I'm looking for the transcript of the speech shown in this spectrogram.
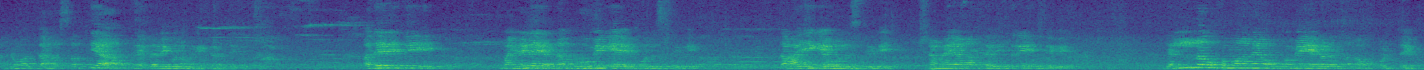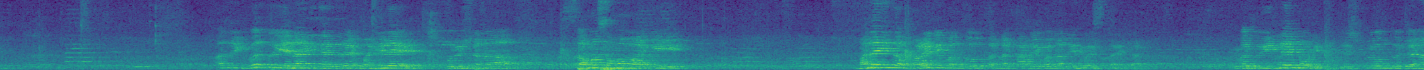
ಅನ್ನುವಂತಹ ಸತ್ಯ ಎಲ್ಲರಿಗೂ ನಮಗೆ ಗೊತ್ತಿದೆ ಅದೇ ರೀತಿ ಮಹಿಳೆಯನ್ನ ಭೂಮಿಗೆ ಹೋಲಿಸ್ತೀವಿ, ತಾಯಿಗೆ ಹೋಲಿಸ್ತೀವಿ ಕ್ಷಮೆಯ ದರಿದ್ರಿ ಅಂತೀವಿ. ಎಲ್ಲ ಉಪಮಾನ, ಉಪಮೇಯಗಳನ್ನು ನಾವು ಕೊಡ್ತೇವೆ. ಆದ್ರೆ ಇವತ್ತು ಏನಾಗಿದೆ ಅಂದ್ರೆ ಮಹಿಳೆ ಪುರುಷನ ಸಮಸಮವಾಗಿ ಮನೆಯಿಂದ ಹೊರಗೆ ಬಂದು ತನ್ನ ಕಾರ್ಯವನ್ನ ನಿರ್ವಹಿಸ್ತಾ ಇದ್ದಾರೆ. ಇವತ್ತು ಇಲ್ಲೇ ನೋಡಿ, ಎಷ್ಟೊಂದು ಜನ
